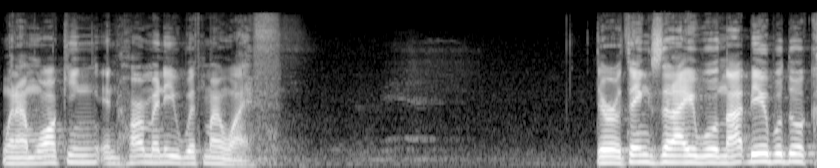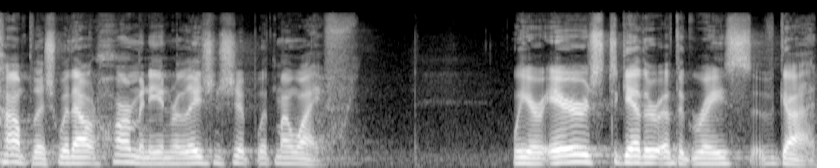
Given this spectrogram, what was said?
when I'm walking in harmony with my wife. There are things that I will not be able to accomplish without harmony in relationship with my wife. We are heirs together of the grace of God.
